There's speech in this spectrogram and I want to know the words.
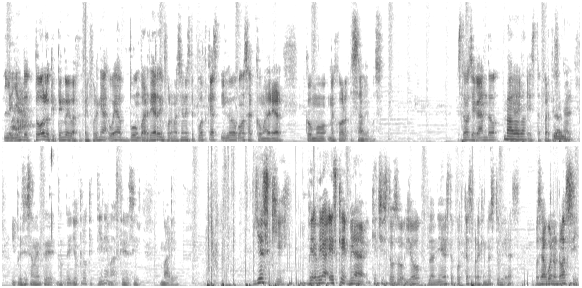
leyendo todo lo que tengo de Baja California, voy a bombardear de información este podcast y luego vamos a comadrear como mejor sabemos. Estamos llegando Va, ya va, va. a esta parte Claro. final y precisamente donde yo creo que tiene más que decir Mario. Y es que, mira, mira, es que, mira, qué chistoso. Yo planeé este podcast para que no estuvieras. O sea, bueno, no así,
